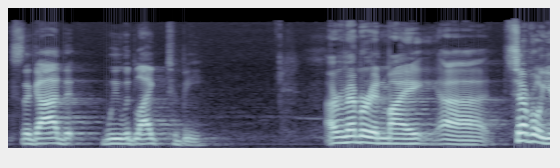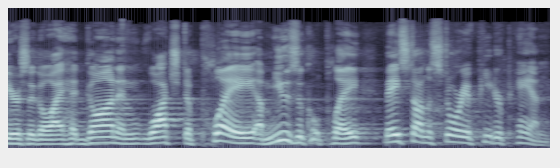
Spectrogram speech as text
It's the God that we would like to be. I remember in my, uh, several years ago, I had gone and watched a play, a musical play, based on the story of Peter Pan.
